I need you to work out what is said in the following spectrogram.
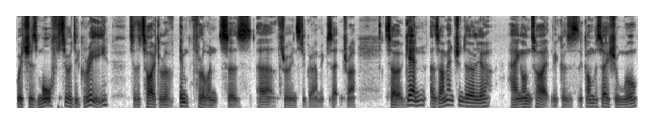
which has morphed to a degree to the title of influencers uh, through Instagram, etc. So, again, as I mentioned earlier, hang on tight because the conversation will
